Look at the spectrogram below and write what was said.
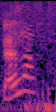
来了。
